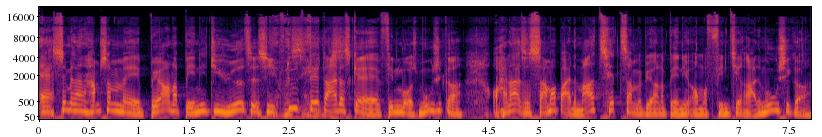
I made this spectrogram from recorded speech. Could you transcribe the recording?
er simpelthen ham, som uh, Bjørn og Benny, de hyrede til at sige, du, det er dig, der skal finde vores musikere. Og han har altså samarbejdet meget tæt sammen med Bjørn og Benny om at finde de rette musikere.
